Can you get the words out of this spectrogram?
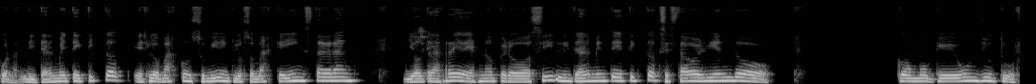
bueno, literalmente TikTok es lo más consumido, incluso más que Instagram y otras redes, ¿no? Pero sí, literalmente TikTok se está volviendo como que un YouTube,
